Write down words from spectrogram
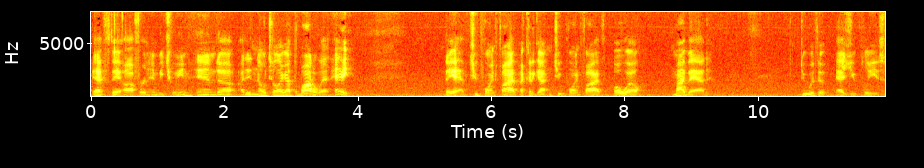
if they offer an in between. And uh, I didn't know till I got the bottle that hey, they have 2.5. I could have gotten 2.5. Oh well, my bad. Do with it as you please.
